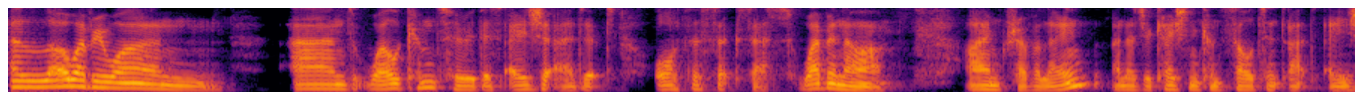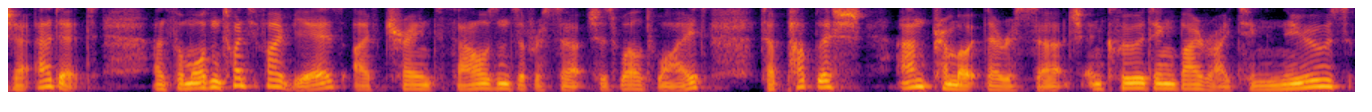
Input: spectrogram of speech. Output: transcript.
Hello, everyone, and welcome to this AsiaEdit Author Success webinar. I'm Trevor Lane, an education consultant at AsiaEdit, and for more than 25 years, I've trained thousands of researchers worldwide to publish and promote their research, including by writing news,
